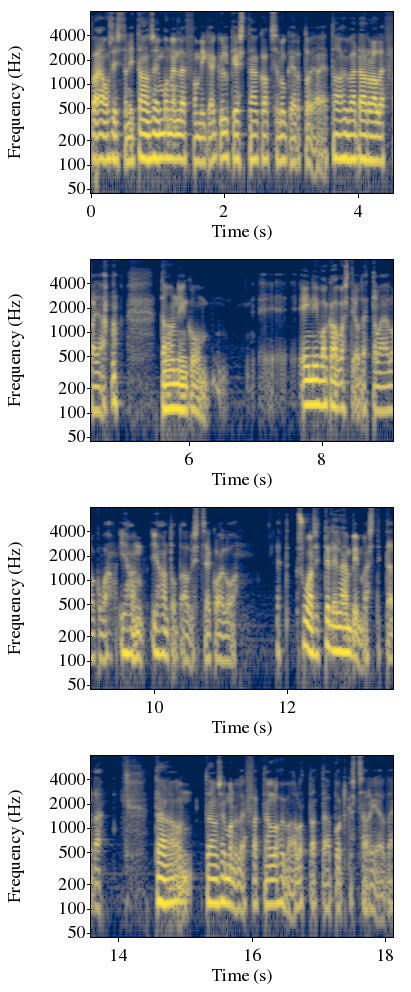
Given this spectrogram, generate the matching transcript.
pääosissa, niin tämä on semmoinen leffa, mikä kyllä kestää katselukertoja ja tämä on hyvä Dara-leffa ja tämä on niin kuin, ei niin vakavasti otettava elokuva, ihan, ihan totaalista sekoilua. Et suosittelen lämpimästi tätä. Tämä on, tämä on semmoinen leffa, että on hyvä aloittaa tämä podcast-sarja, joten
